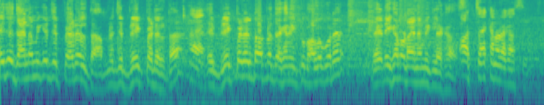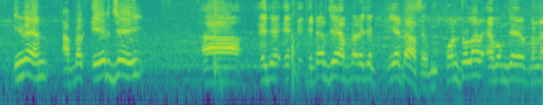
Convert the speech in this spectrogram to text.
এই যে ডাইনামিকের যে প্যাডেলটা আপনার যে ব্রেক প্যাডেলটা হ্যাঁ। এই ব্রেক প্যাডেলটা আপনি দেখেন একটু ভালো করে। দেখেন এখানেও ডাইনামিক লেখা আছে। আচ্ছা এখানে রাখা আছে। ইভেন আপনার এর যেই এই যে এটার যে আপনার এই যে ইয়েটা আছে কন্ট্রোলার এবং যে মানে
